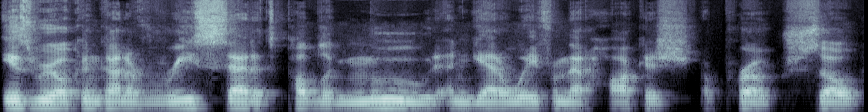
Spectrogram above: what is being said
Israel can kind of reset its public mood and get away from that hawkish approach. So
